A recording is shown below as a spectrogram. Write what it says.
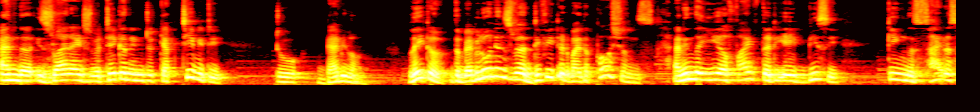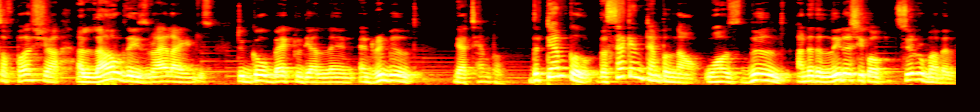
and the Israelites were taken into captivity to Babylon. Later, the Babylonians were defeated by the Persians, and in the year 538 BC, King Cyrus of Persia allowed the Israelites to go back to their land and rebuild their temple. The temple, the second temple now, was built under the leadership of Zerubbabel,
